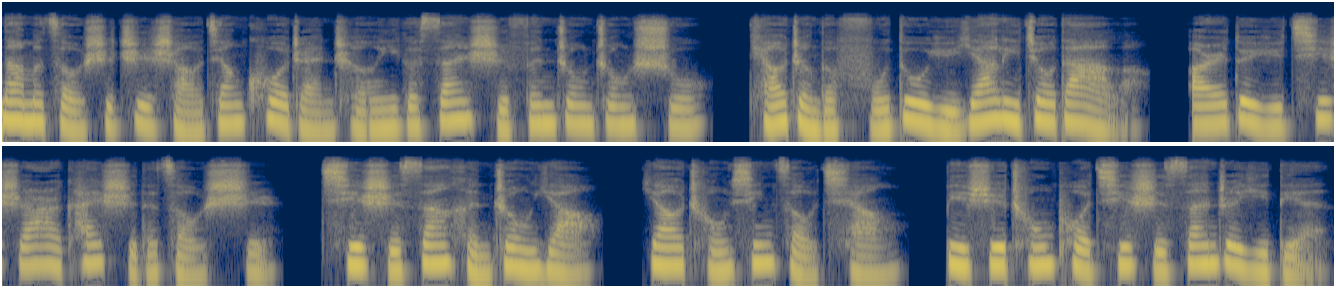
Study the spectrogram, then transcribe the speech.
那么走势至少将扩展成一个三十分钟中枢，调整的幅度与压力就大了。而对于七十二开始的走势，七十三很重要，要重新走强，必须冲破七十三这一点。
